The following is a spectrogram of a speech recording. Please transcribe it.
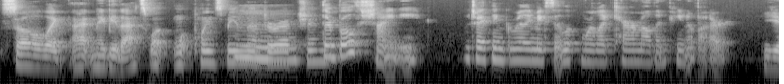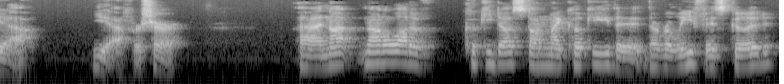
So like I- maybe that's what what points me in that direction. They're both shiny, which I think really makes it look more like caramel than peanut butter. Yeah, yeah, for sure. Uh, not not a lot of cookie dust on my cookie. The the relief is good.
